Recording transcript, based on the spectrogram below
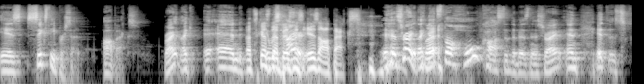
is sixty percent OpEx right? Like, and that's because the business higher. is OpEx. that's right. Like, right. that's the whole cost of the business, right? And it's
